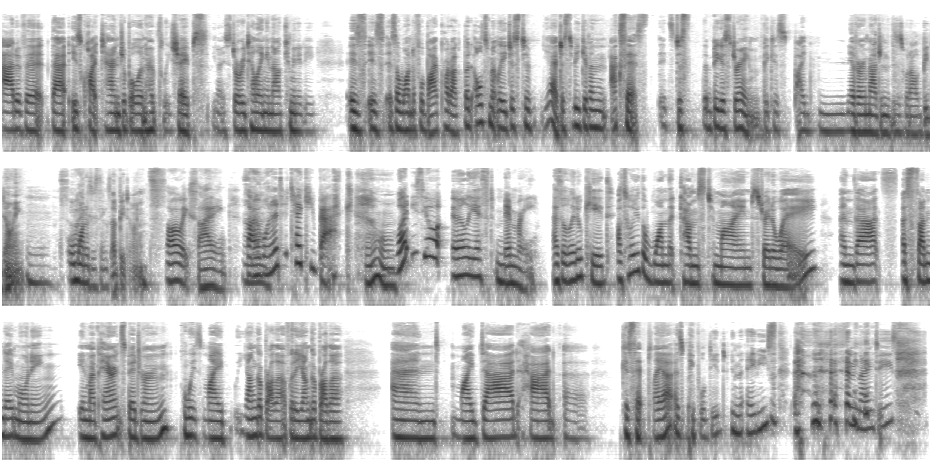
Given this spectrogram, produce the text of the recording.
out of it that is quite tangible and hopefully shapes, you know, storytelling in our community is is is a wonderful byproduct. But ultimately just to yeah, just to be given access. It's just the biggest dream because I never imagined that this is what I would be doing. Mm, so or one of the things I'd be doing. So exciting. So I wanted to take you back. Oh. What is your earliest memory as a little kid? I'll tell you the one that comes to mind straight away. And that's a Sunday morning in my parents' bedroom with my younger brother. I've got a younger brother. And my dad had a cassette player, as people did in the 80s and 90s.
